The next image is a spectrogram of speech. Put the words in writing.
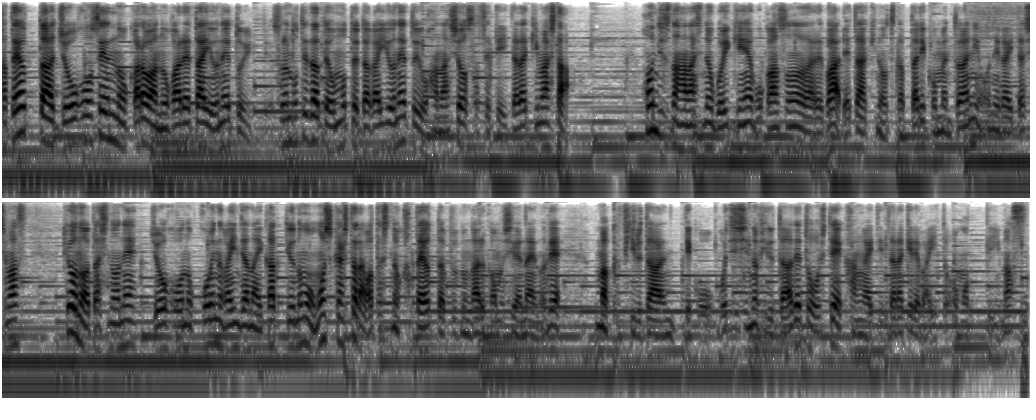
偏った情報洗脳からは逃れたいよねと言って、それの手立てを持っておいた方がいいよねというお話をさせていただきました。本日の話のご意見やご感想などあれば、レター機能を使ったりコメント欄にお願いいたします。今日の私のね、情報のこういうのがいいんじゃないかっていうのも、もしかしたら私の偏った部分があるかもしれないので、うまくフィルターでこう、ご自身のフィルターで通して考えていただければいいと思っています。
